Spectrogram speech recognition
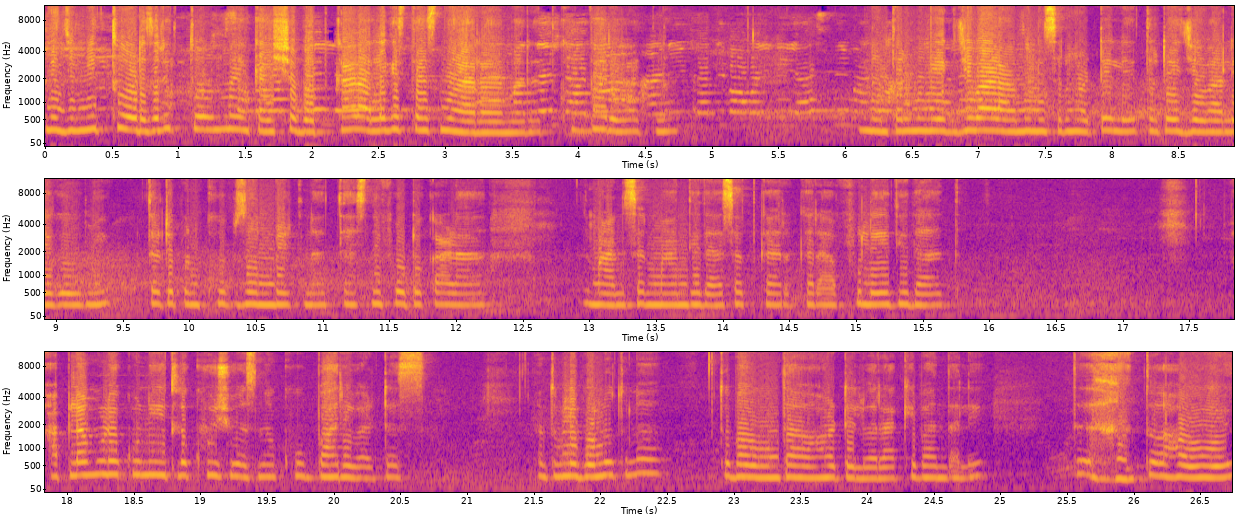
म्हणजे मी थोडं जरी तोंड नाही काही शब्द काढा लगेच त्याच निहारा मारत. खूप भारी वाटलं. नंतर मग एक जिवाळा म्हणून हॉटेल आहे. तटे जेवाले गो मी. तटे पण खूप जण भेटणार. त्यासनी फोटो काढा. मान सन्मान दिदा सत्कार करा. फुले दिदात. आपल्यामुळे कोणी इथलं खुश ना खूप भारी वाटस. आणि तुम्हाला बोलवतो ना तो भाऊ त्या हॉटेलवर राखी बांधाले तर तो हाऊ आहे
